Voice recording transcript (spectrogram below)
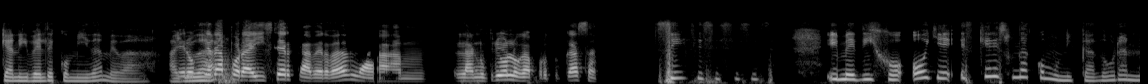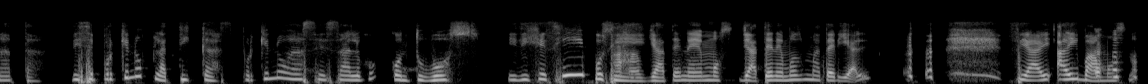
que a nivel de comida me va a ayudar. Pero queda por ahí cerca, ¿verdad? La, la nutrióloga por tu casa. Sí, sí, sí, sí, sí. Y me dijo, oye, es que eres una comunicadora nata. Dice, ¿por qué no platicas? ¿Por qué no haces algo con tu voz? Y dije, sí, pues sí, ya tenemos, ya tenemos material. sí, ahí, ahí vamos, ¿no?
